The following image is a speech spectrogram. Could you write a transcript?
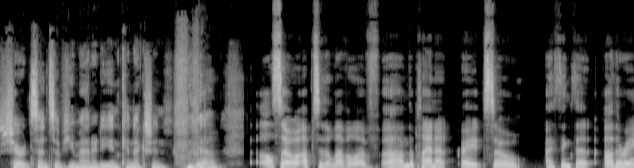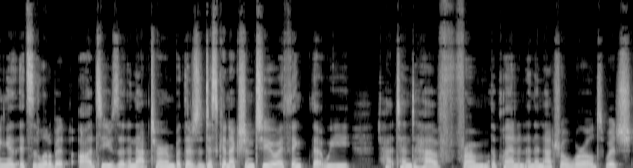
shared sense of humanity and connection. yeah. Also, up to the level of um, the planet, right? So, I think that othering, it's a little bit odd to use it in that term, but there's a disconnection too, I think, that we ha- tend to have from the planet and the natural world, which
